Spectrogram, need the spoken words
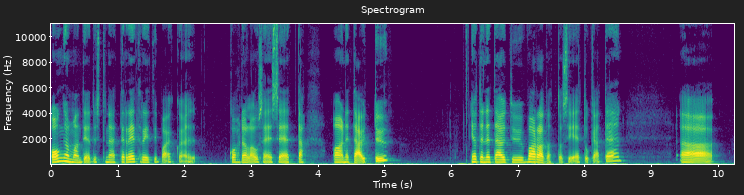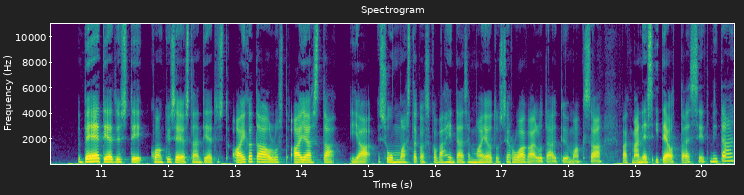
Ongelma on tietysti näiden retriittipaikkojen kohdalla usein se, että A, ne täyttyy, joten ne täytyy varata tosi etukäteen. B, tietysti, kun on kyse jostain tietystä aikataulusta, ajasta ja summasta, koska vähintään se majoitus ja ruokailu täytyy maksaa, vaikka mä en edes itse ottaisi siitä mitään.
